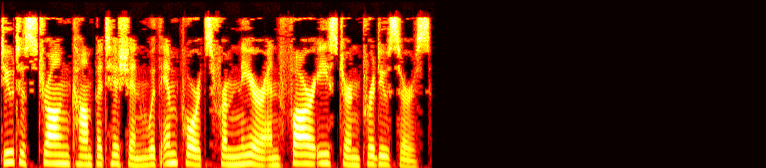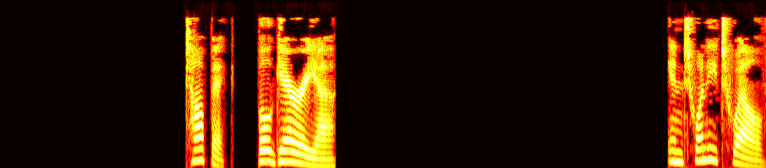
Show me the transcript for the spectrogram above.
due to strong competition with imports from Near and Far Eastern producers. Bulgaria In 2012,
